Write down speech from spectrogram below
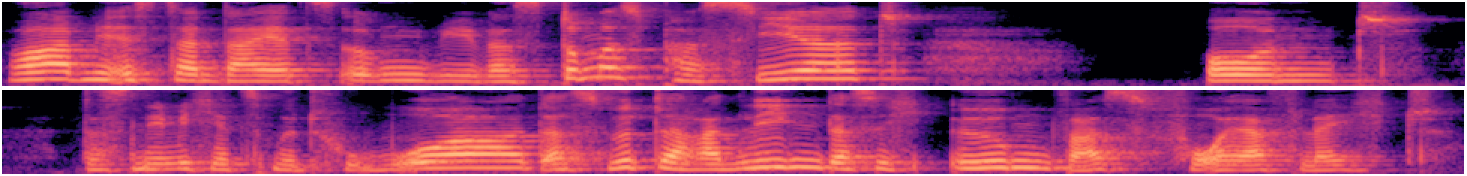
oh, mir ist dann da jetzt irgendwie was Dummes passiert und das nehme ich jetzt mit Humor. Das wird daran liegen, dass ich irgendwas vorher vielleicht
